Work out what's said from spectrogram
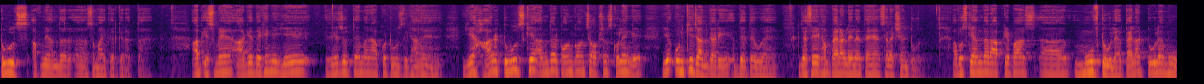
टूल्स अपने अंदर समाहित करके रखता है। अब इसमें आगे देखेंगे, ये ये जो इतने मैंने आपको टूल्स दिखाए हैं, ये हर टूल्स के अंदर कौन कौन से ऑप्शंस खुलेंगे, ये उनकी जानकारी देते हुए हैं। जैसे एक हम पहला ले लेते हैं सिलेक्शन टूल अब उसके अंदर आपके पास मूव टूल है। पहला टूल है मूव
